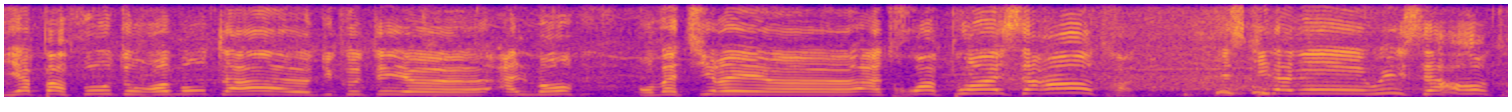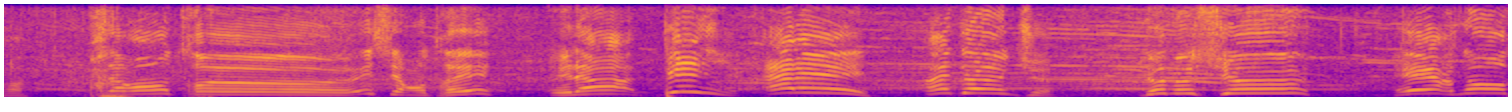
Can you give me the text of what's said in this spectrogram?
Il n'y a pas faute, on remonte là euh, du côté euh, allemand. On va tirer à 3 points et ça rentre. Est-ce qu'il avait? Oui, ça rentre. Ça rentre et c'est rentré. Et là, ping Allez Un dunk de monsieur Hernan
